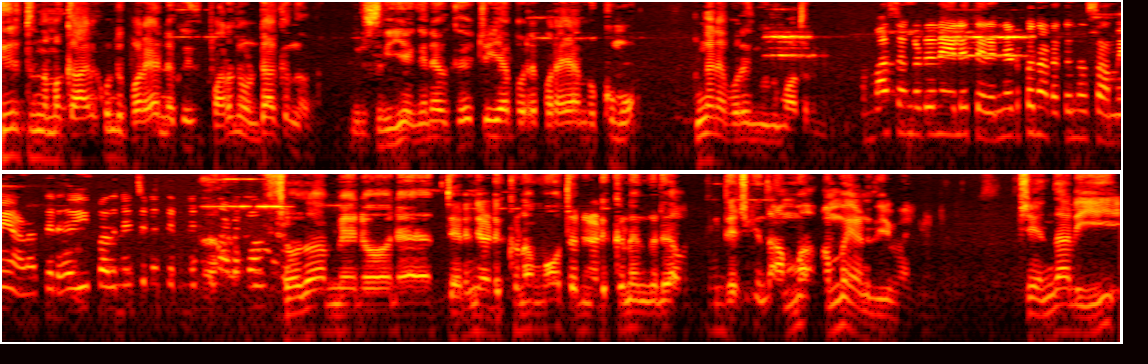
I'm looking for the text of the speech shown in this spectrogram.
തീർത്തും നമുക്ക് ആരെ കൊണ്ട് പറയാനൊക്കെ ഇത് പറഞ്ഞുണ്ടാക്കുന്നതാണ്. ഒരു സ്ത്രീ എങ്ങനെയൊക്കെ ചെയ്യാൻ പറ- പറയാൻ വെക്കുമോ? അങ്ങനെ പറയുന്നത് മാത്രമേ അമ്മ സംഘടനയിലെ തെരഞ്ഞെടുപ്പ് നടക്കുന്ന സമയമാണ്. ഈ പതിനഞ്ചിന് തെരഞ്ഞെടുപ്പ് നടക്കാൻ. മേനോനെ തിരഞ്ഞെടുക്കണമോ തിരഞ്ഞെടുക്കണമെന്ന് ഉദ്ദേശിക്കുന്ന അമ്മ അമ്മയാണ് തീരുമാനിക്കേണ്ടത്. പക്ഷെ എന്നാൽ ഈ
